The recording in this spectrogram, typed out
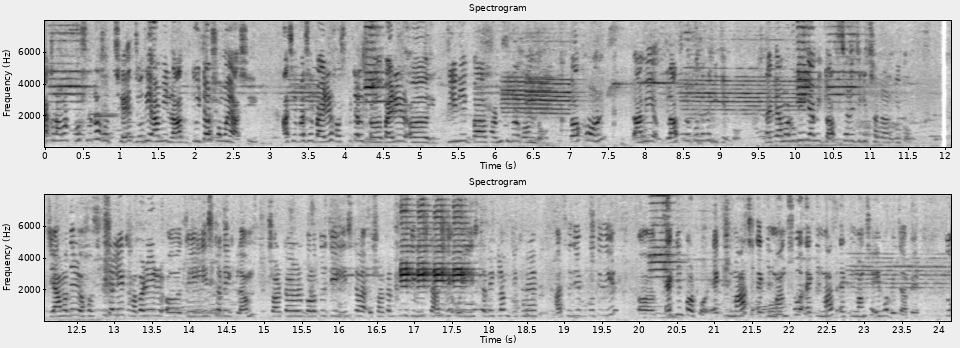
এখন আমার প্রশ্নটা হচ্ছে, যদি আমি রাত দুইটার সময় আসি আশেপাশে বাইরের হসপিটাল বাইরের ক্লিনিক বা ফার্মেসিগুলো বন্ধ, তখন আমি গ্লাভসটা কোথা থেকে কিনবো? নাকি আমার রুগীকে আমি গ্লাভস ছাড়া চিকিৎসাটা নিব? যে আমাদের হসপিটালে খাবারের যে লিস্টটা দেখলাম, সরকার বরাদ্দ যে লিস্টটা সরকার থেকে যে লিস্টটা আছে, ওই লিস্টটা দেখলাম যেখানে আছে যে প্রতিদিন একদিন পর পর, একদিন মাছ, একদিন মাংস, একদিন মাছ, একদিন মাংস এইভাবে যাবে। তো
